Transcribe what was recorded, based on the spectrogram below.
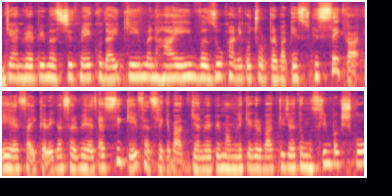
ज्ञानव्यापी मस्जिद में खुदाई की मनहाई वज़ू खाने को छोड़कर बाकी हिस्से का एएसआई करेगा सर्वे एससी के फैसले के बाद ज्ञानव्यापी मामले की अगर बात की जाए तो मुस्लिम पक्ष को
